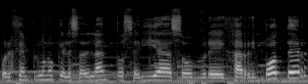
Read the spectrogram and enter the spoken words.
por ejemplo, uno que les adelanto sería sobre Harry Potter.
